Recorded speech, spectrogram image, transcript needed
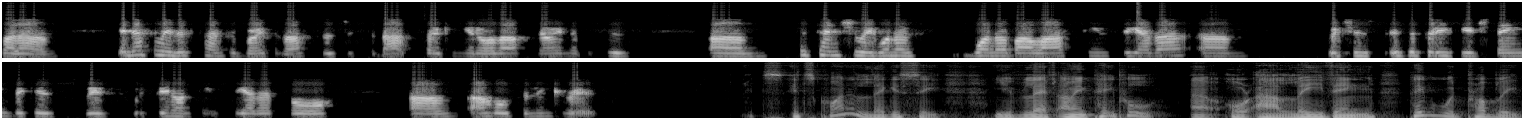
But um, yeah, definitely this time for both of us was just about soaking it all up, knowing that this is um, potentially one of one of our last teams together, um, which is, is a pretty huge thing because we've we've been on teams together for um, our whole swimming careers. It's it's quite a legacy you've left. I mean, people uh, or are leaving, people would probably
